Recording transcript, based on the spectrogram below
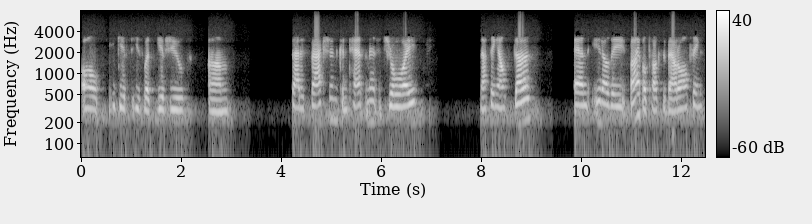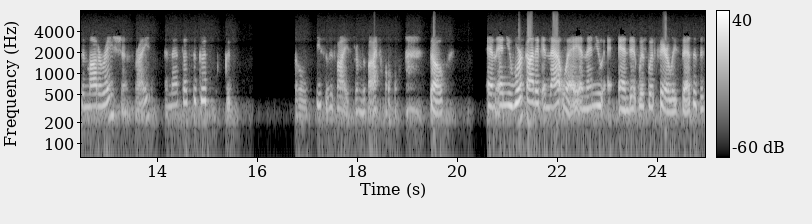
all He gives. He's what gives you um, satisfaction, contentment, joy. Nothing else does. And you know the Bible talks about all things in moderation, right? And that that's a good good little piece of advice from the Bible. so, and and you work on it in that way, and then you end it with what Fairley said that this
